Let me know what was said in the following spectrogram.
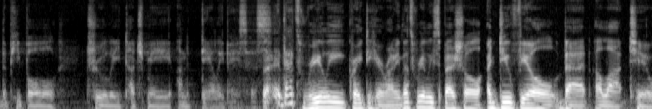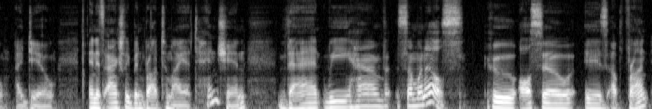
the people truly touch me on a daily basis. That's really great to hear, Ronnie. That's really special. I do feel that a lot too. I do. And it's actually been brought to my attention that we have someone else who also is up front.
